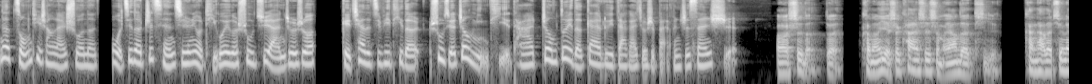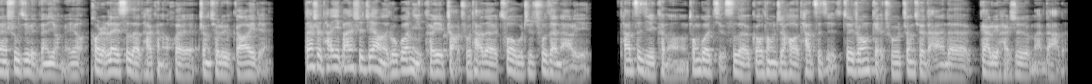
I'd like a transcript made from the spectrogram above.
那总体上来说呢，我记得之前其实你有提过一个数据啊，就是说给 Chat GPT 的数学证明题，它正对的概率大概就是百分之三十。呃，是的，对，可能也是看是什么样的题，看它的训练数据里边有没有，或者类似的，它可能会正确率高一点。但是它一般是这样的：如果你可以找出它的错误之处在哪里，他自己可能通过几次的沟通之后，他自己最终给出正确答案的概率还是蛮大的。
